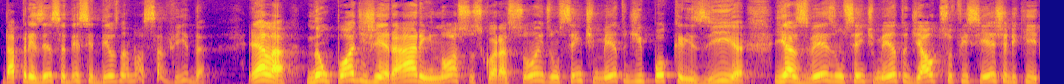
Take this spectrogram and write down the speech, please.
da presença desse Deus na nossa vida. Ela não pode gerar em nossos corações um sentimento de hipocrisia e às vezes um sentimento de autossuficiência de que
